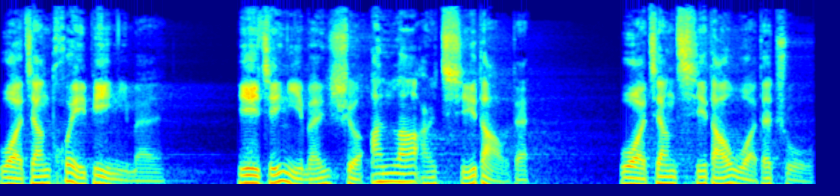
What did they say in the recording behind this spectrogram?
我将退避你们，以及你们舍安拉而祈祷的。我将祈祷我的主，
